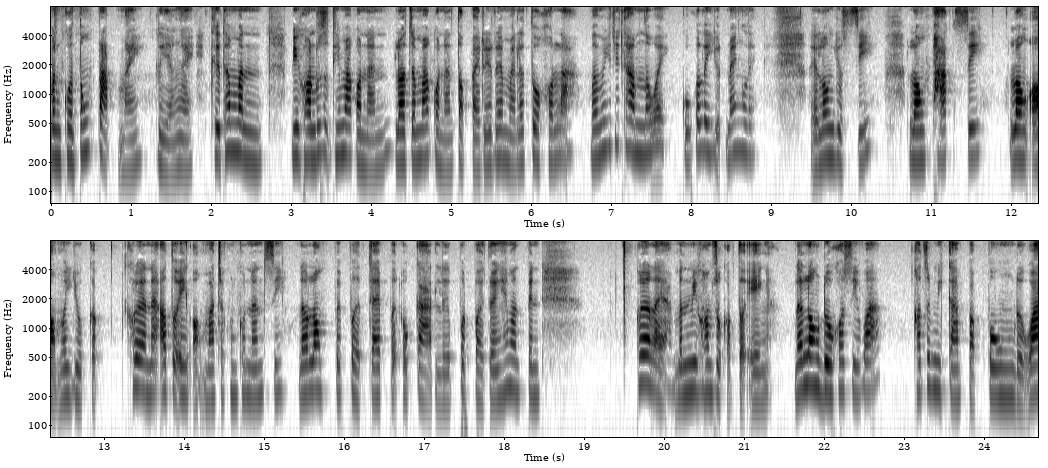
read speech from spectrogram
มันควรต้องปรับไหมหรือยังไง คือถ้ามันมีความรู้สึกที่มากกว่านั้น เราจะมากกว่านั้นต่อไปเรื่อยๆไหมแล้วตัวเขาล่ะ มันไม่ยุติธรรมนะเว้ย กูก็เลยหยุดแม่งเลยเดี๋ยวลองหยุดสิลองพักสิลองออกมาอยู่กับเขาเรียกนะเอาตัวเองออกมาจากคนคนนั้นสิแล้วลองไปเปิดใจเปิดโอกาส หรือปลดปล่อยตัวเองให้มันเป็นเขาเรียกอะไรอะ มันมีความสุขกับตัวเองอะ แล้วลองดูเขาสิว่าเขาจะมีการปรับปรุงหรือว่า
